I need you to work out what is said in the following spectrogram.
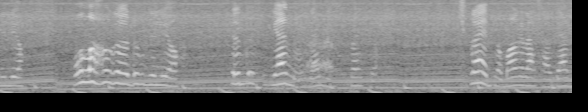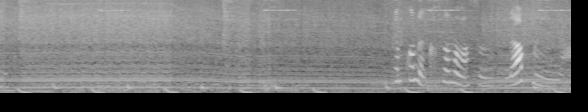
Geliyor. Vallahi gördüm geliyor. Gelme gelme gelme. Şaka yapıyorum. Şaka yapıyorum arkadaşlar gelme. Hep bana kazanamazsınız. Ne yapmayın ya?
